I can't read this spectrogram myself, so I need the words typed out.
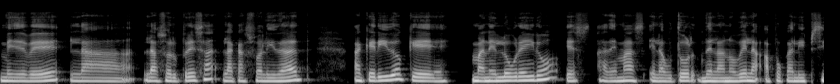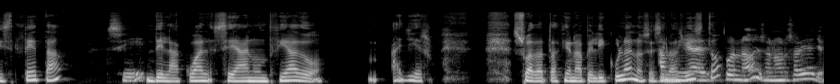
me llevé la, la sorpresa, la casualidad. Ha querido que Manel Loureiro es además el autor de la novela Apocalipsis Z, Sí. de la cual se ha anunciado ayer su adaptación a película. No sé si Ah, lo has mira, visto. Pues no, eso no lo sabía yo.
